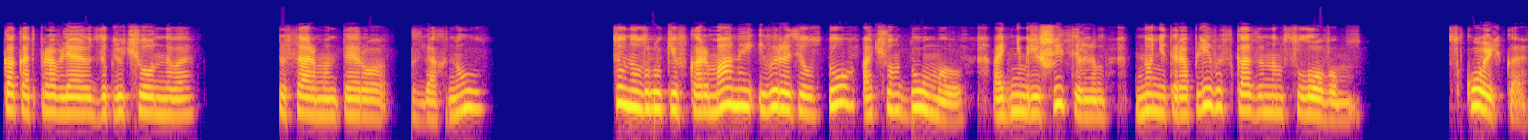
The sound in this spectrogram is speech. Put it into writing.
как отправляют заключенного. Цесар Монтеро вздохнул сунул руки в карманы и выразил то, о чем думал, одним решительным, но неторопливо сказанным словом. «Сколько?»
